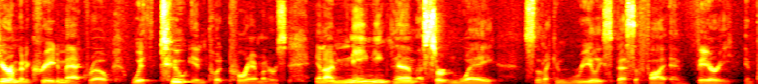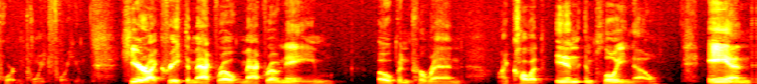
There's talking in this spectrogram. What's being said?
Here I'm going to create a macro with two input parameters and I'm naming them a certain way so that I can really specify a very important point for you. Here I create the macro, macro name, open paren, I call it in employee know, and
